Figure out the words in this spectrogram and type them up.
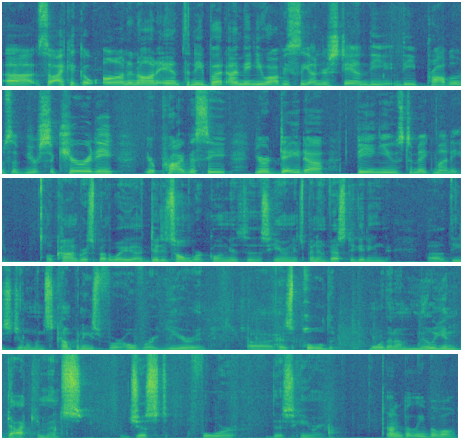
Uh, so I could go on and on, Anthony, but I mean, you obviously understand the, the problems of your security, your privacy, your data being used to make money. Well, Congress, by the way, uh, did its homework going into this hearing. It's been investigating uh, these gentlemen's companies for over a year and uh, has pulled more than a million documents just for this hearing. Unbelievable.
